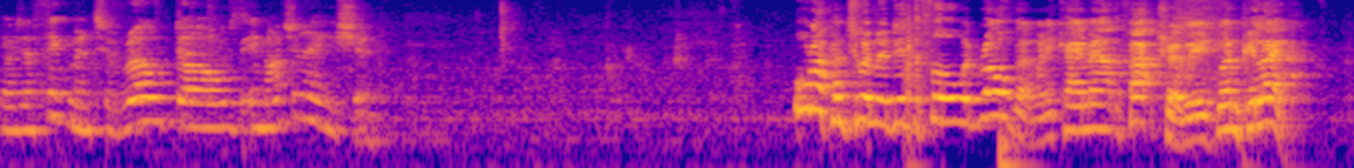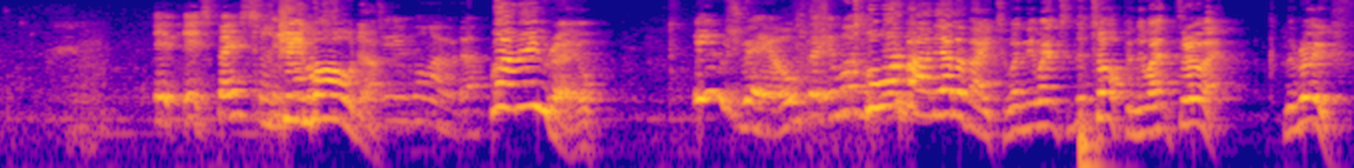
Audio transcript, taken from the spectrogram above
It was a figment of Roald Dahl's imagination. What happened to him who did the forward roll then when he came out of the factory with his wimpy leg? It, it's on. Gene Wilder. Gene Wilder. Weren't he real? He was real, but it wasn't. Well, what about the elevator when they went to the top and they went through it? The roof?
